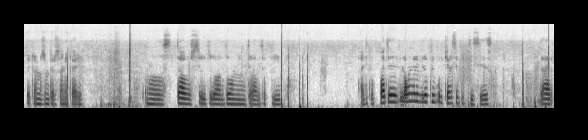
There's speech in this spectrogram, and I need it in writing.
Sper că nu sunt persoane care uh, stau și se uită doar două minute la videoclip. Adică poate la unele videoclipuri chiar se plictisesc, dar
